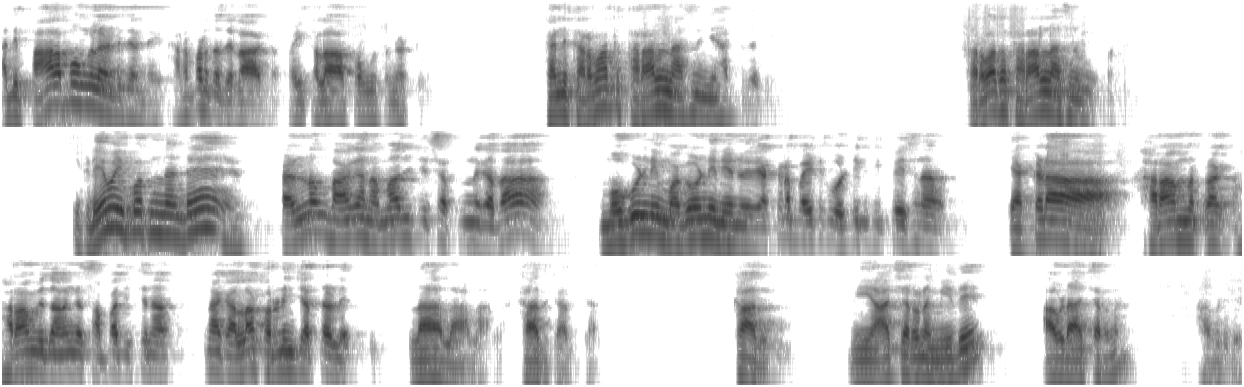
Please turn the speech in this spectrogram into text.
అది పాల పొంగు లాంటిదండి. కనపడుతుంది ఇలా పైకి అలా పొంగుతున్నట్టు. కానీ తర్వాత తరాలు నాశనం చేస్తుంది అది. తర్వాత తరాలు నాశనం అయిపోతుంది ఇక్కడ ఏమైపోతుందంటే పెళ్ళం బాగా నమాజు చేసేస్తుంది కదా మొగుడిని మగోడిని నేను ఎక్కడ బయటకు ఒడ్డుకి తిప్పేసిన ఎక్కడ హరాం హరాం విధానంగా సంపాదించినా నాకు అల్లా కరుణించేస్తాడులే. లా లా లా కాదు కాదు కాదు. కాదు. మీ ఆచరణ మీదే ఆవిడ ఆచరణ ఆవిడదే.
